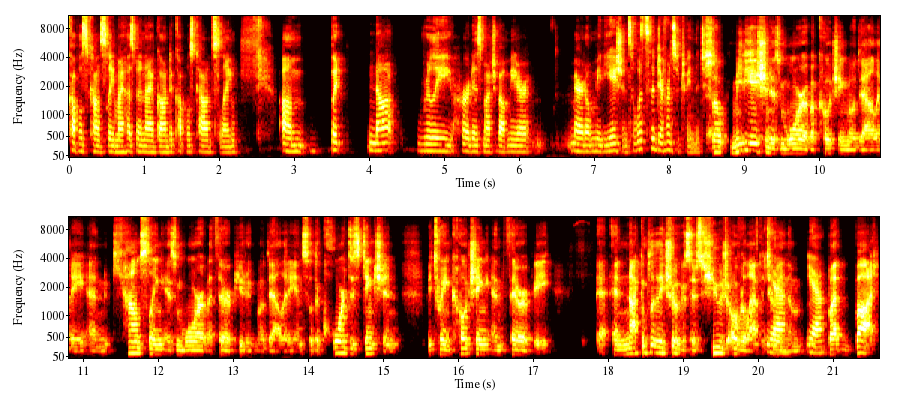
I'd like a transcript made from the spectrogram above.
couples counseling. My husband and I have gone to couples counseling, um, but not really heard as much about mar- marital mediation. So, what's the difference between the two? So, mediation is more of a coaching modality, and counseling is more of a therapeutic modality. And so, the core distinction between coaching and therapy, and not completely true because there's huge overlap between yeah, them. Yeah. But but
